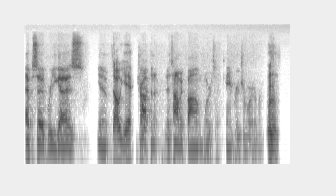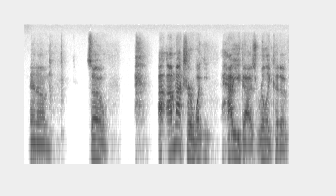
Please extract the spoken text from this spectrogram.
episode where you guys you know Oh yeah, dropped an atomic bomb. Where is it? Cambridge or whatever. Mm. And um, so I, I'm not sure what you, how you guys really could have.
